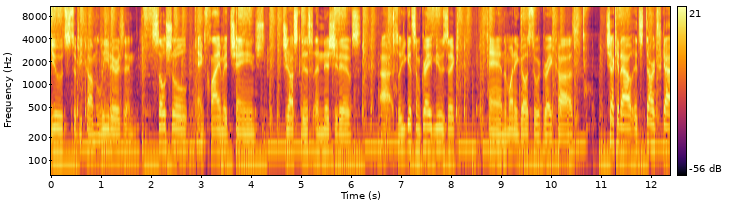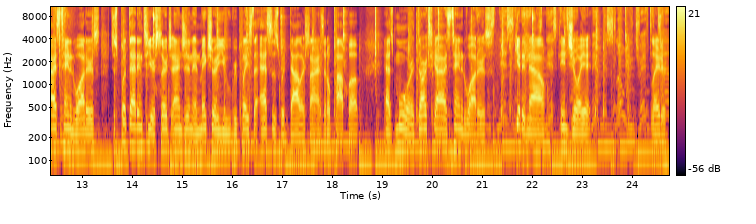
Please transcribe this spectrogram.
youths to become leaders in social and climate change justice initiatives. Uh, so you get some great music, and the money goes to a great cause. Check it out. It's Dark Skies, Tainted Waters. Just put that into your search engine and make sure you replace the S's with dollar signs. It'll pop up as more Dark Skies, Tainted Waters. Get it now. Enjoy it. Later.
